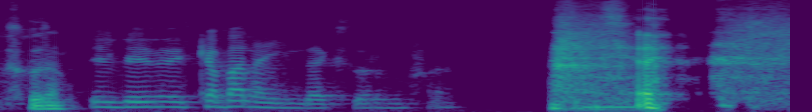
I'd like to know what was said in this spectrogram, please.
scusa. Il, il Cabana Index dovremmo fare.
